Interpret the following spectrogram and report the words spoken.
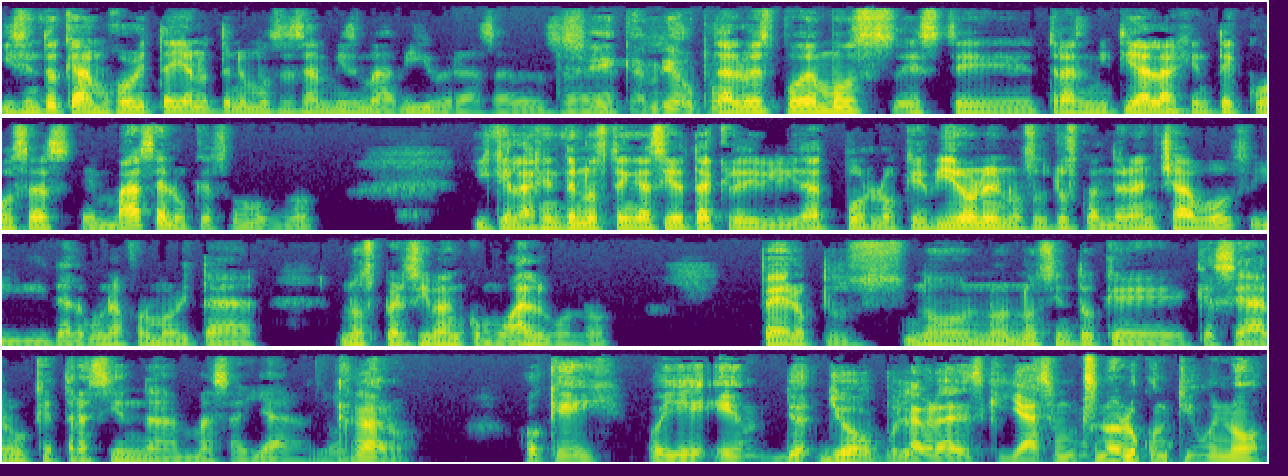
Y siento que a lo mejor ahorita ya no tenemos esa misma vibra, ¿sabes? O sea, sí, cambió tal vez podemos este, transmitir a la gente cosas en base a lo que somos, ¿no? Y que la gente nos tenga cierta credibilidad por lo que vieron en nosotros cuando eran chavos y, y de alguna forma ahorita nos perciban como algo, ¿no? Pero pues no, no, no siento que, que sea algo que trascienda más allá, ¿no? Claro. Ok. Oye, em, yo, yo, pues la verdad es que ya hace mucho no hablo contigo y no,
